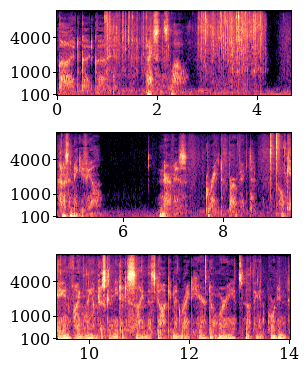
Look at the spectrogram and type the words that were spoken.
Good, good, good. Nice and slow. How does it make you feel? Nervous. Great, perfect. Okay, and finally, I'm just going to need you to sign this document right here. Don't worry, it's nothing important.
